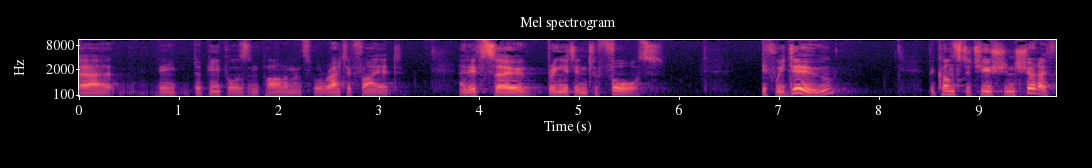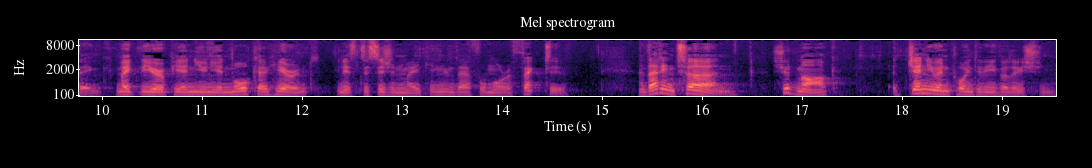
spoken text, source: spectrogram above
uh, the, the peoples and parliaments will ratify it, and if so, bring it into force. If we do, the Constitution should, I think, make the European Union more coherent in its decision making and therefore more effective. And that, in turn, should mark a genuine point of evolution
